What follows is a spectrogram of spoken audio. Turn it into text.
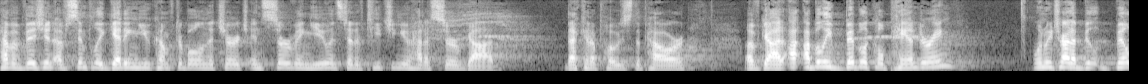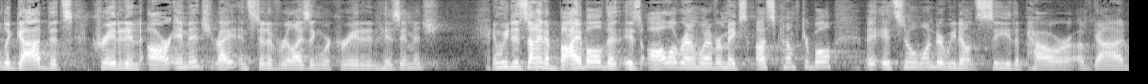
have a vision of simply getting you comfortable in the church and serving you instead of teaching you how to serve God, that can oppose the power of God. I, I believe biblical pandering when we try to build a God that's created in our image, right, instead of realizing we're created in His image, and we design a Bible that is all around whatever makes us comfortable, it's no wonder we don't see the power of God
